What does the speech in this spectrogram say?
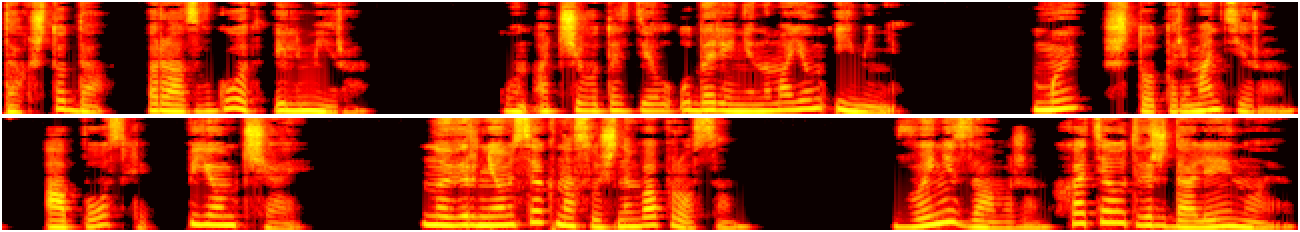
Так что да, раз в год Эльмира. Он от чего-то сделал ударение на моем имени. Мы что-то ремонтируем, а после пьем чай. Но вернемся к насущным вопросам. Вы не замужем, хотя утверждали иное.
